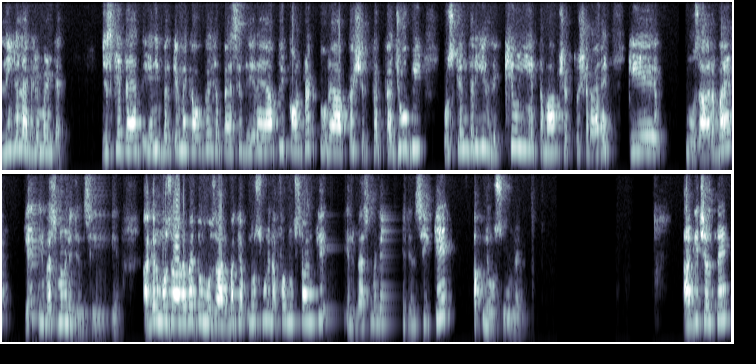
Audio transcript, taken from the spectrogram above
लीगल एग्रीमेंट है, जिसके तहत, यानी बल्कि मैं कहूँगा जब पैसे दे रहे हैं, आपको कॉन्ट्रैक्ट हो रहा है, आपका शिरकत का जो भी, उसके अंदर ये लिखी हुई है तमाम शर्त शराय कि ये मुजारबा है या इन्वेस्टमेंट एजेंसी है। अगर मुजारबा है तो मुजारबा के अपने उसूल नफा नुकसान के इन्वेस्टमेंट एजेंसी के अपने उसूल हैं। आगे चलते हैं।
